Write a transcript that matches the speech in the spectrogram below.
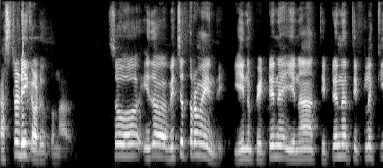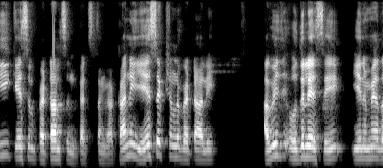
కస్టడీకి అడుగుతున్నారు. సో ఇదో విచిత్రమైంది. ఈయన పెట్టిన ఈయన తిట్టిన తిట్లకి కేసులు పెట్టాల్సింది ఖచ్చితంగా. కానీ ఏ సెక్షన్లు పెట్టాలి? అవి వదిలేసి ఈయన మీద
